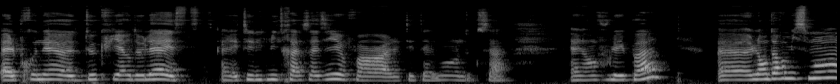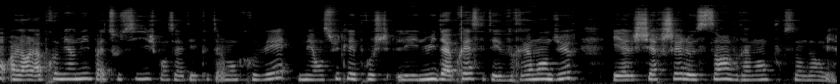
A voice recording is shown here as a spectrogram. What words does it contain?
elle prenait deux cuillères de lait et elle était limite rassasiée, enfin, elle était tellement, donc ça, elle en voulait pas. Euh, l'endormissement, alors la première nuit, pas de souci, je pense qu'elle était totalement crevée, mais ensuite les, les nuits d'après, c'était vraiment dur, et elle cherchait le sein vraiment pour s'endormir.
